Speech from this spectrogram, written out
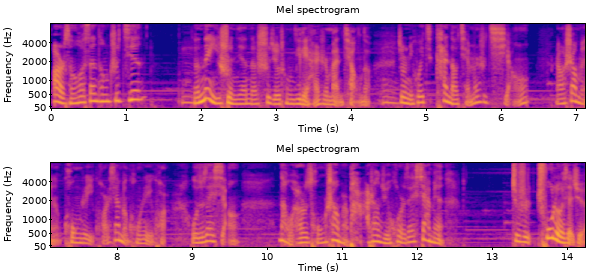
二层和三层之间。嗯那那一瞬间的视觉冲击力还是蛮强的。嗯就是你会看到前面是墙，然后上面空着一块儿，下面空着一块儿。我就在想，那我要是从上面爬上去，或者在下面就是出溜下去，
